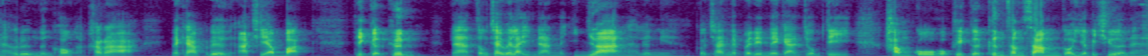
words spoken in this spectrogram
ฮะเรื่องเหมืองคลองอัครานะครับเรื่องอาชญาบัตรที่เกิดขึ้นนะต้องใช้เวลาอีกนานไหมอีกนานนะเรื่องนี้ก็ใช้เป็นประเด็นในการโจมตีคำโกหกที่เกิดขึ้นซ้ำๆก็อย่าไปเชื่อนะฮะ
